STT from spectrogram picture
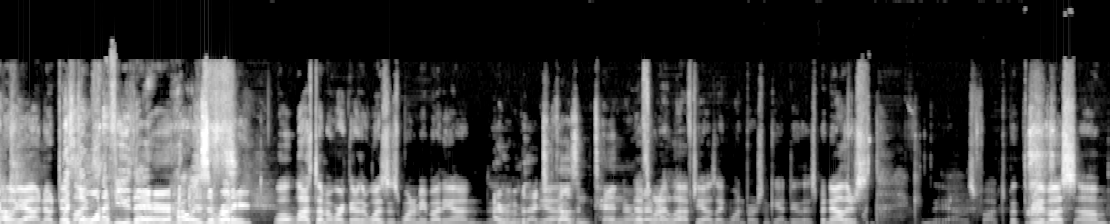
Oh yeah, no With the one of you there, how is it running? well, last time I worked there, there was just one of me by the end. I remember that Yeah. 2010 or That's when I left. Yeah, I was like, one person can't do this. But now there's, yeah, it was fucked. But three of us, um,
